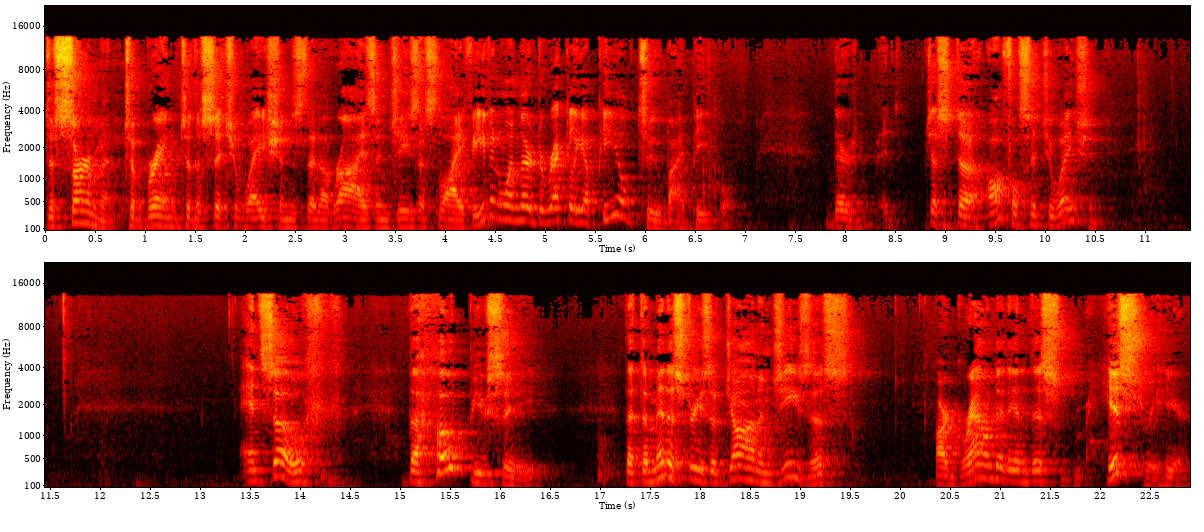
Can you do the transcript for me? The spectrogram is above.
discernment to bring to the situations that arise in Jesus' life, even when they're directly appealed to by people. They're just an awful situation. And so, the hope you see that the ministries of John and Jesus are grounded in this history here.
